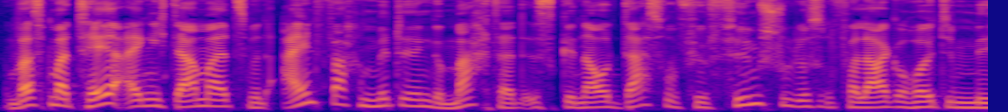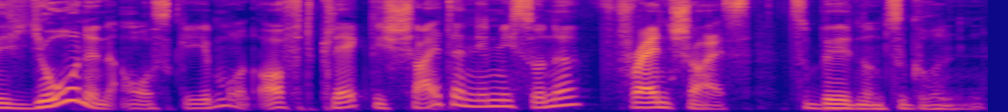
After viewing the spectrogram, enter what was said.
Und was Mattel eigentlich damals mit einfachen Mitteln gemacht hat, ist genau das, wofür Filmstudios und Verlage heute Millionen ausgeben und oft kläglich scheitern, nämlich so eine Franchise zu bilden und zu gründen.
